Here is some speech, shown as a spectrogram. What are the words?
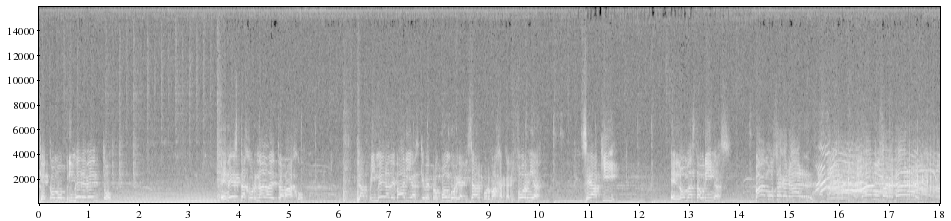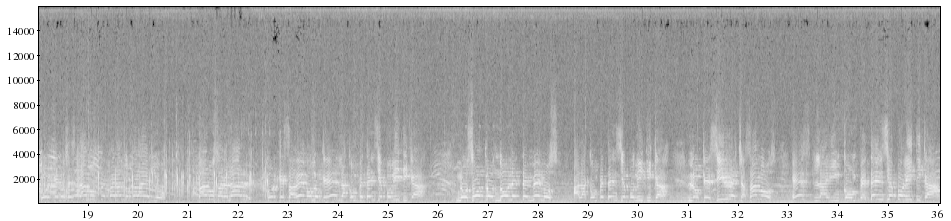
que como primer evento en esta jornada de trabajo, la primera de varias que me propongo realizar por Baja California, sea aquí, en Lomas Taurinas. Vamos a ganar, vamos a ganar, porque nos estamos preparando para ello. Vamos a ganar porque sabemos lo que es la competencia política. Nosotros no le tememos a la competencia política. Lo que sí rechazamos es la incompetencia política.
